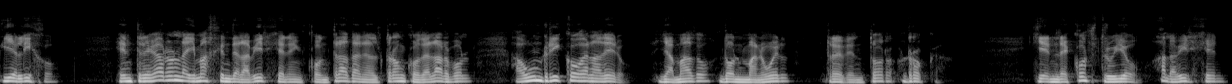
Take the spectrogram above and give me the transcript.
y el hijo entregaron la imagen de la Virgen encontrada en el tronco del árbol a un rico ganadero llamado don Manuel Redentor Roca, quien le construyó a la Virgen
